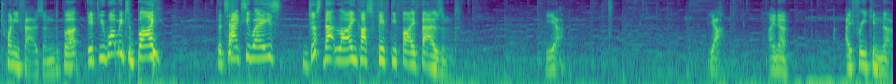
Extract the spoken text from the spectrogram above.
20,000. But if you want me to buy the taxiways, just that line costs 55,000. Yeah. Yeah. I know. I freaking know.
